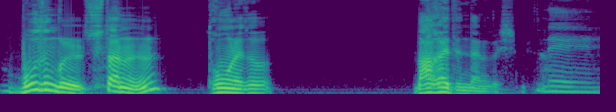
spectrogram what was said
모든 걸 수단을 동원해서 막아야 된다는 것입니다. 네.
